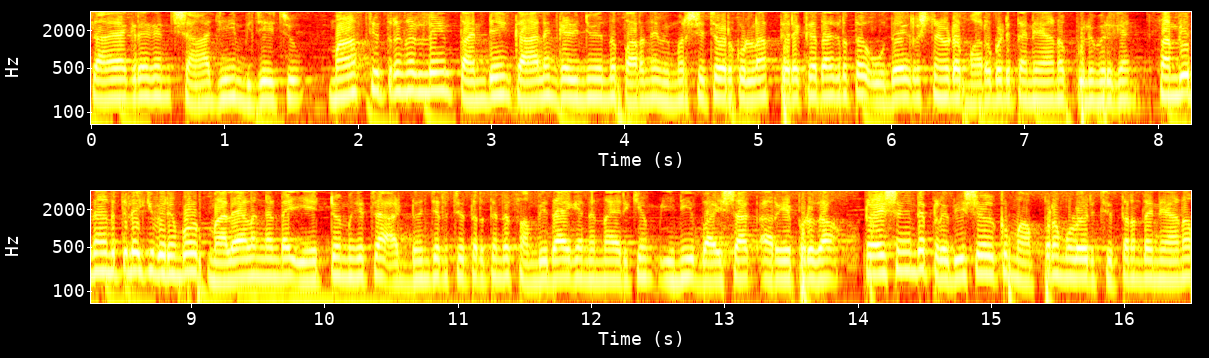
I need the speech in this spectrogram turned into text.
ഛായാഗ്രഹകൻ ഷാജിയും വിജയിച്ചു. മാസ് ചിത്രങ്ങളിലെയും തന്റെയും കാലം കഴിഞ്ഞു എന്ന് പറഞ്ഞ് വിമർശിച്ചവർക്കുള്ള തിരക്കഥാകൃത്ത് ഉദയകൃഷ്ണയുടെ മറുപടി തന്നെയാണ് പുലിമുരുകൻ. സംവിധാനത്തിലേക്ക് വരുമ്പോൾ മലയാളം കണ്ട ഏറ്റവും മികച്ച അഡ്വഞ്ചർ ചിത്രത്തിന്റെ സംവിധായകൻ എന്നായിരിക്കും ഇനി വൈശാഖ് അറിയപ്പെടുക. പ്രേക്ഷകന്റെ പ്രതീക്ഷകൾക്കും അപ്പുറമുള്ള ഒരു ചിത്രം തന്നെയാണ്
